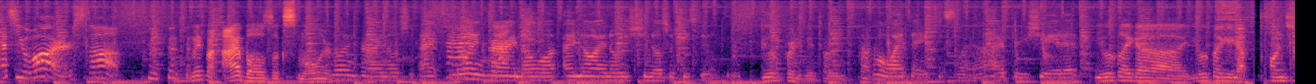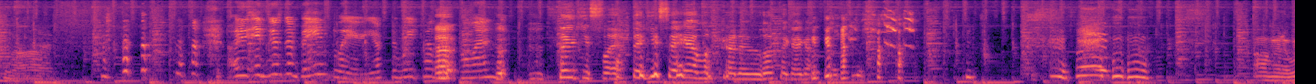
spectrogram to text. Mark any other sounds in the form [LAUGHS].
Yes, you are. Stop. It makes my eyeballs look smaller. knowing her, I know she. I, knowing her, I know. I know. I know she knows what she's doing. You look pretty good, Tori. Oh, I thank you, Slaya. I appreciate it. You look like a. you look like you got punched in the eye. [LAUGHS] It's just a base layer. You have to wait till it blends. [LAUGHS] Thank you, Slam. Thank you saying I look good. It looks like I got. [LAUGHS] Oh man, I wish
